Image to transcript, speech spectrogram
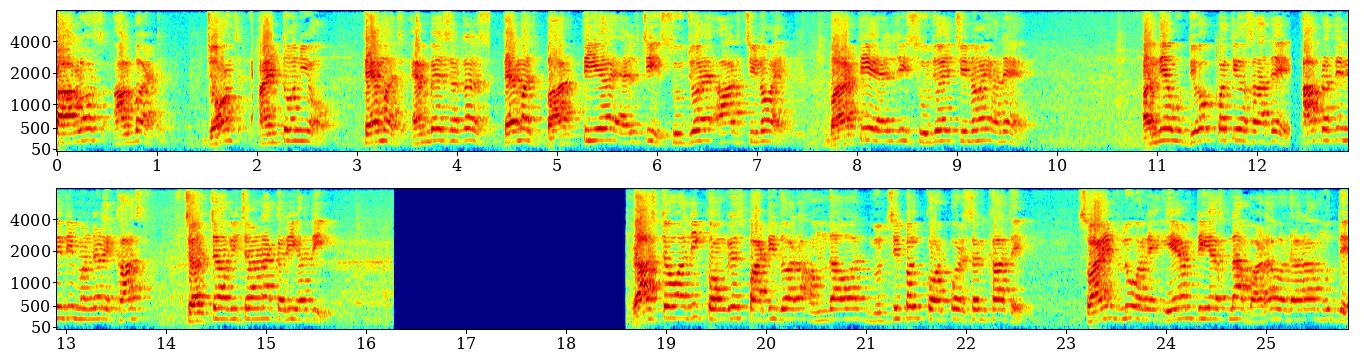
Carlos Albert, Jones Antonio તેમજ એમ્બેસેડર્સ તેમજ ભારતીય એલચી સુજોય આર ચિનોય, ભારતીય એલજી સુજોય ચિનોય અને અન્ય ઉદ્યોગપતિઓ સાથે આ પ્રતિનિધિ મંડળે ખાસ ચર્ચા વિચારણા કરી હતી. રાષ્ટ્રવાદી કોંગ્રેસ પાર્ટી દ્વારા અમદાવાદ મ્યુનિસિપલ કોર્પોરેશન ખાતે સ્વાઇન ફ્લુ અને એએમટીએસ ના ભાડા વધારા મુદ્દે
